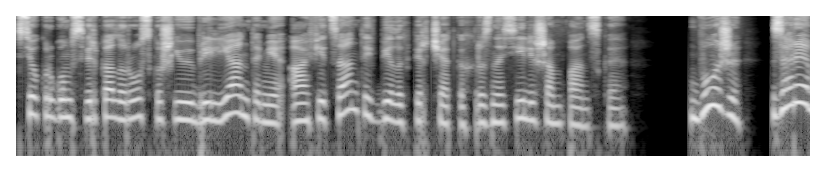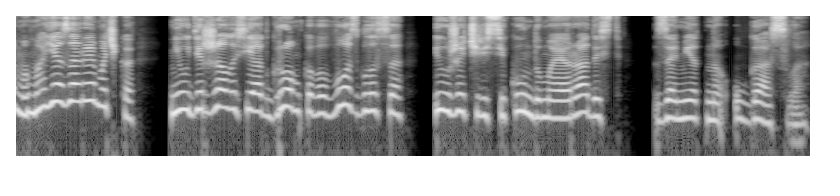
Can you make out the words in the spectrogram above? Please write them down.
Все кругом сверкало роскошью и бриллиантами, а официанты в белых перчатках разносили шампанское. «Боже, Зарема, моя Заремочка!» Не удержалась я от громкого возгласа, и уже через секунду моя радость заметно угасла.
